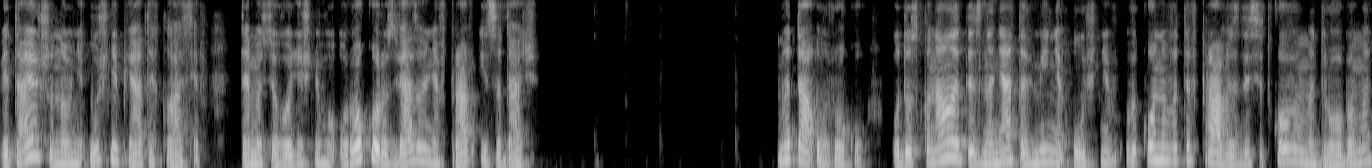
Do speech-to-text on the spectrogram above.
Вітаю, шановні учні 5 класів. Тема сьогоднішнього уроку – розв'язування вправ і задач. Мета уроку – удосконалити знання та вміння учнів, виконувати вправи з десятковими дробами,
